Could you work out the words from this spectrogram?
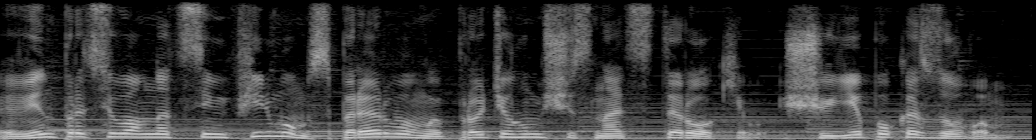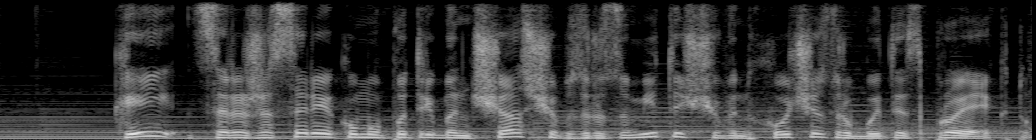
Він працював над цим фільмом з перервами протягом 16 років, що є показовим. Кей це режисер, якому потрібен час, щоб зрозуміти, що він хоче зробити з проєкту.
